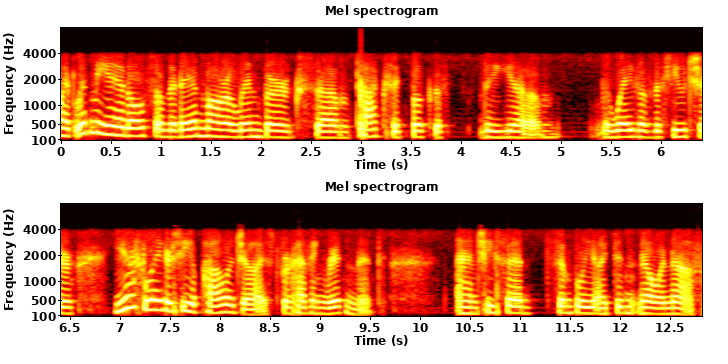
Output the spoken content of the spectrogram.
Well, let me add also that Anne Morrow Lindbergh's um, toxic book, the the um, the Wave of the Future. Years later, she apologized for having written it, and she said simply, "I didn't know enough."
